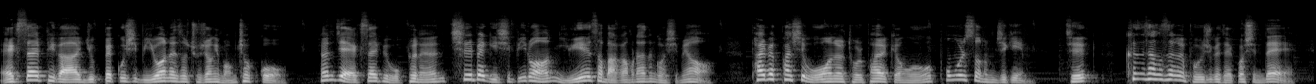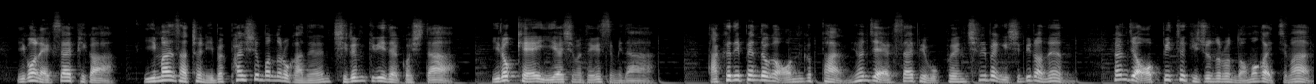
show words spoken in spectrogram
XRP가 692원에서 조정이 멈췄고 현재 XRP 목표는 721원 위에서 마감을 하는 것이며 885원을 돌파할 경우 포물선 움직임, 즉 큰 상승을 보여주게 될 것인데 이건 XRP가 24,280원으로 가는 지름길이 될 것이다. 이렇게 이해하시면 되겠습니다. 다크 디펜더가 언급한 현재 XRP 목표인 721원은 현재 업비트 기준으로 넘어가 있지만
